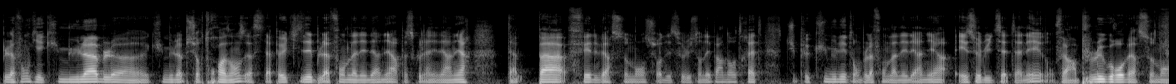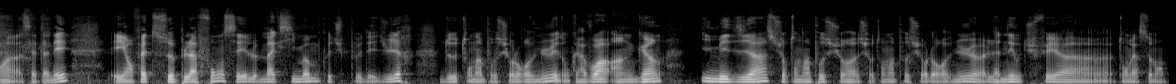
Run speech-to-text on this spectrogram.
plafond qui est cumulable, euh, sur 3 ans. C'est-à-dire si tu n'as pas utilisé le plafond de l'année dernière parce que l'année dernière, tu n'as pas fait de versement sur des solutions d'épargne retraite, tu peux cumuler ton plafond de l'année dernière et celui de cette année, donc faire un plus gros versement euh, cette année. Et en fait, ce plafond, c'est le maximum que tu peux déduire de ton impôt sur le revenu et donc avoir un gain immédiat sur ton impôt sur, sur, ton impôt sur le revenu euh, l'année où tu fais ton versement.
